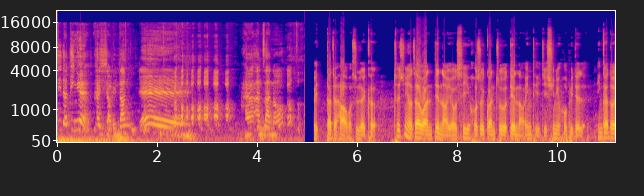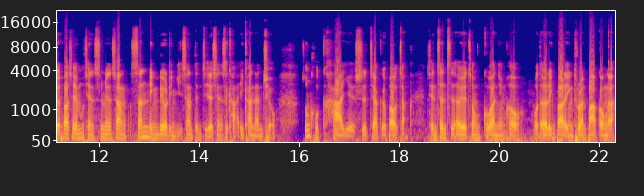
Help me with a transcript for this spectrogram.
记得订阅，开启小铃铛，耶！还要按赞哦。喂，大家好，我是瑞克。最近有在玩电脑游戏或是关注电脑硬体及虚拟货币的人，应该都会发现，目前市面上三零六零以上等级的显示卡一卡难求，中古卡也是价格暴涨。前阵子二月中过完年后，我的二零八零突然罢工了，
